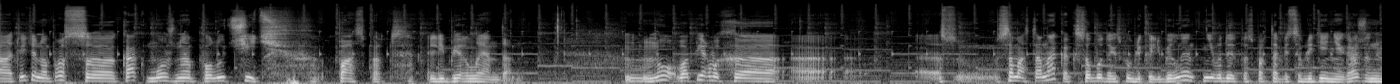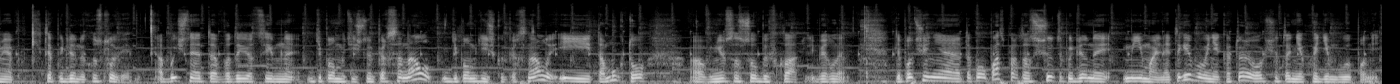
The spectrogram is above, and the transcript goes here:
А, ответим на вопрос, э, как можно получить паспорт Либерленда. Ну, во-первых, э, Э, сама страна, как Свободная Республика Либерленд, не выдает паспорта без соблюдения гражданами каких-то определенных условий. Обычно это выдается именно дипломатическому персоналу, дипломатическому персоналу и тому, кто э, внес особый вклад в Либерленд. Для получения такого паспорта существуют определенные минимальные требования, которые, в общем-то, необходимо выполнить.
